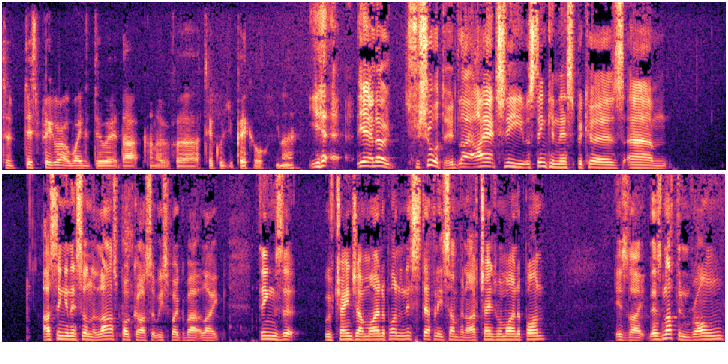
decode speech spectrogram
To just figure out a way to do it that kind of uh, tickles your pickle. You know. Yeah, yeah, no, for sure, dude. Like, I actually was thinking this because um, I was thinking this on the last podcast that we spoke about, like things that we've changed our mind upon, and this is definitely something I've changed my mind upon. Is like, there's nothing wrong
